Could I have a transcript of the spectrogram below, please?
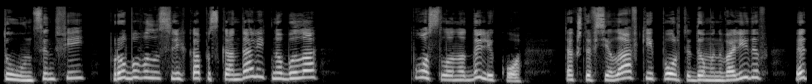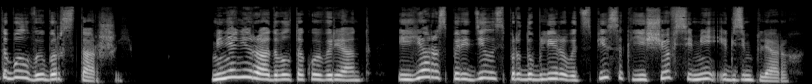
Туун Цинфей, пробовала слегка поскандалить, но была послана далеко, так что все лавки, порты, дом инвалидов — это был выбор старший. Меня не радовал такой вариант — и я распорядилась продублировать список еще в семи экземплярах.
